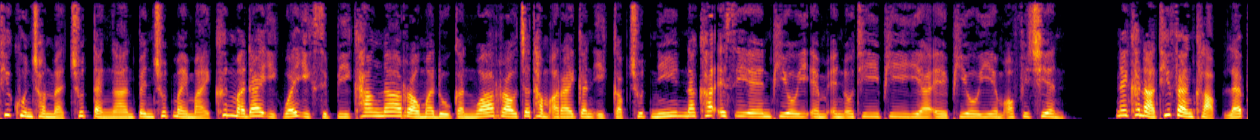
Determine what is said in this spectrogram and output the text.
ที่คุณชอนแมทชุดแต่งงานเป็นชุดใหม่ๆ ขึ้นมาได้อีกไว้อีกสิบปีข้างหน้าเรามาดูกันว่าเราจะทำอะไรกันอีกกับชุดนี้นะคะ S E N P O E M N O T E P E R A P O E M Official ในขณะที่แฟนคลับและเ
